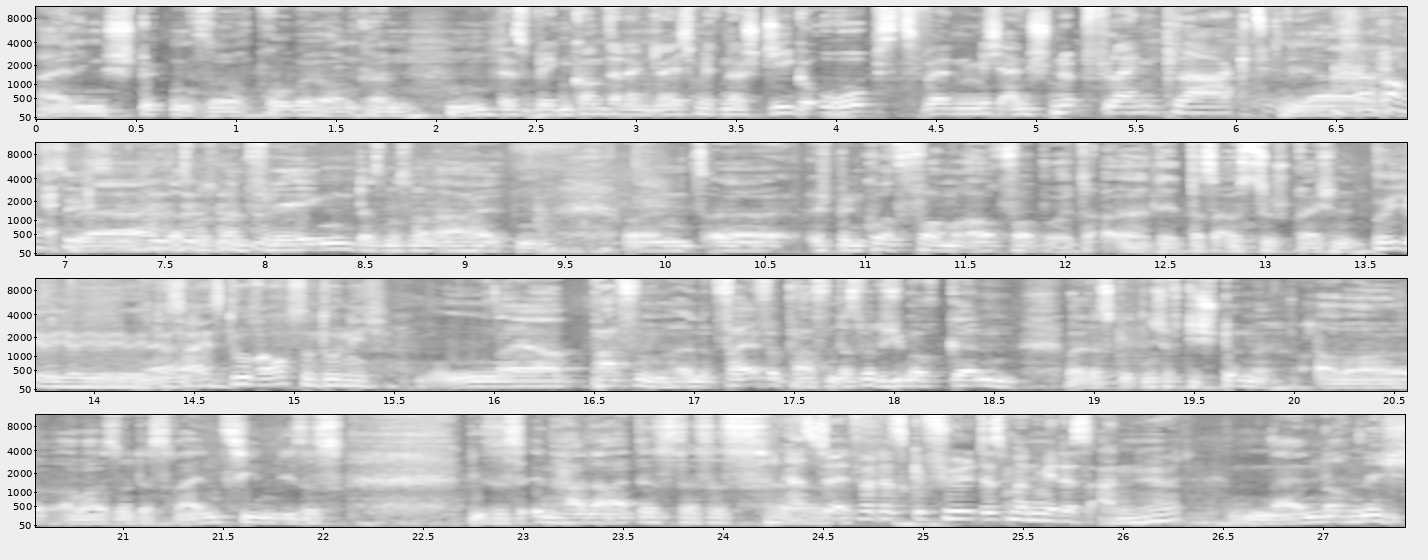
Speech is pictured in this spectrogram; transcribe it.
einigen Stücken so Probe hören können. Hm? Deswegen kommt er dann gleich mit einer Stiege Obst, wenn mich ein Schnüpflein plagt. Ja, ja, das muss man pflegen, das muss man erhalten. Und äh, ich bin kurz vorm Rauchverbot, äh, das auszusprechen. Uiuiuiui. Das Ja. heißt, du rauchst und du nicht. Naja, puffen, eine Pfeife puffen, das würde ich ihm auch gönnen, weil das geht nicht auf die Stimme. Aber, aber so das Reinziehen dieses, dieses Inhalates, das ist. äh, Hast du etwa das Gefühl, dass man mir das anhört? Nein, noch nicht.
